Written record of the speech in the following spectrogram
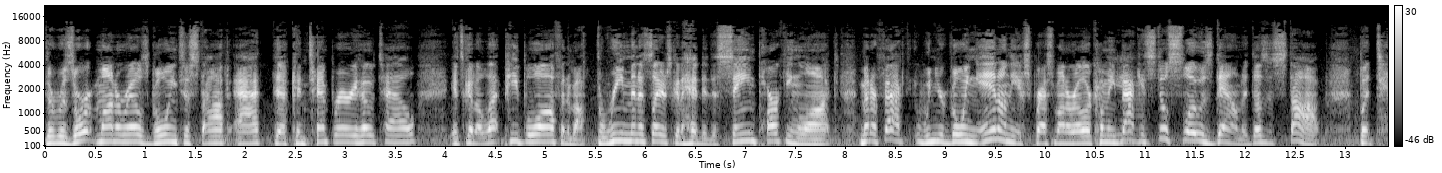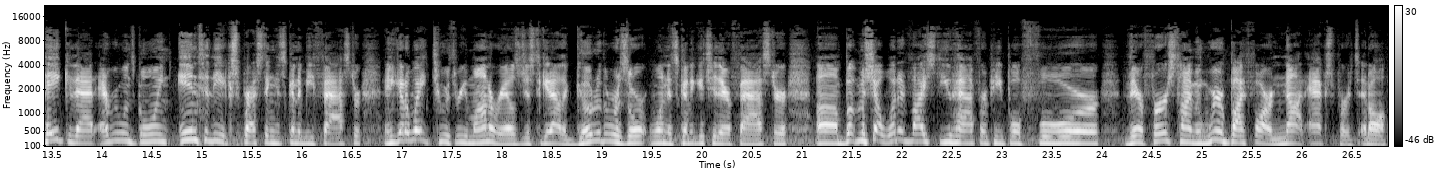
The resort monorail is going to stop at the Contemporary Hotel. It's going to let people off, and about three minutes later, it's going to head to the same parking lot. Matter of fact, when you're going in on the express monorail or coming back, it still slows down. It doesn't stop. But take take that. Everyone's going into the express thing. It's going to be faster, and you got to wait two or three monorails just to get out of there. Go to the resort one. It's going to get you there faster. Um, but Michelle, what advice do you have for people for their first time? And we're by far not experts at all.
